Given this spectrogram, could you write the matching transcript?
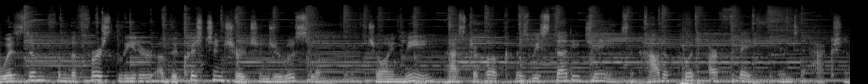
wisdom from the first leader of the Christian church in Jerusalem. Join me, Pastor Hook, as we study James and how to put our faith into action.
